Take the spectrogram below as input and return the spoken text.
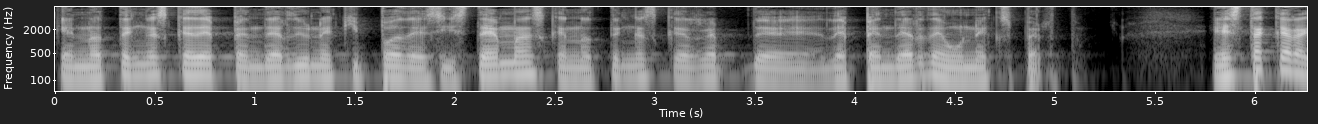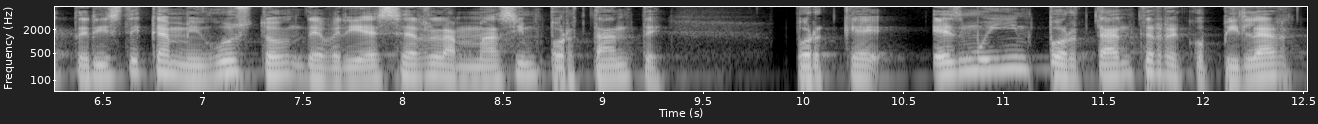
que no tengas que depender de un equipo de sistemas, que no tengas que depender de un experto. Esta característica a mi gusto debería ser la más importante porque es muy importante recopilar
